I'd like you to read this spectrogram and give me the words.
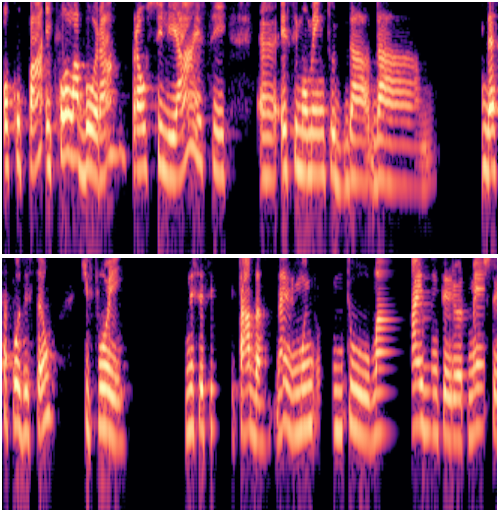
ocupar e colaborar para auxiliar esse, eh, esse momento da, da, dessa posição que foi necessitada, né, muito, muito mais anteriormente,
